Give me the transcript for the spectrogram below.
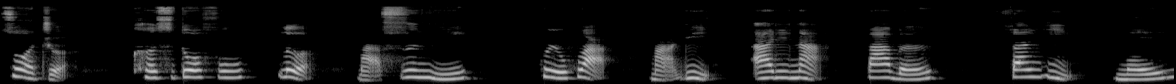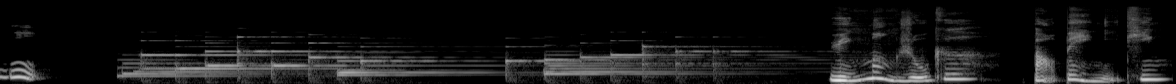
作者科斯多夫·勒马斯尼，绘画玛丽·阿丽娜·巴文，翻译梅丽。云梦如歌。宝贝，你听。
